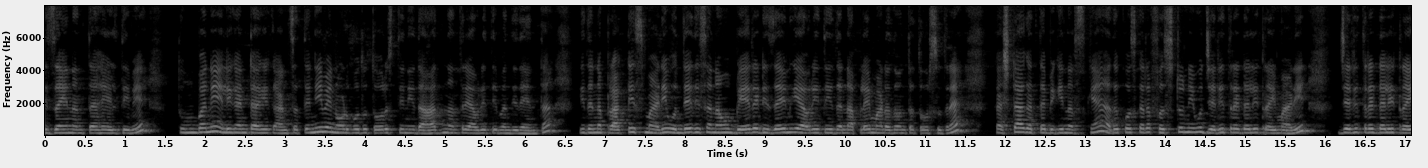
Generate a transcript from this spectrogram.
design ಅಂತ ಹೇಳ್ತೀವಿ. ತುಂಬಾ ಎಲಿಗೆಂಟಾಗಿ ಕಾಣಿಸುತ್ತೆ. ನೀವೇ ನೋಡ್ಬೋದು, ತೋರಿಸ್ತೀನಿ, ಇದಾದ ನಂತರ ಯಾವ ರೀತಿ ಬಂದಿದೆ ಅಂತ. ಇದನ್ನು ಪ್ರಾಕ್ಟೀಸ್ ಮಾಡಿ, ಒಂದೇ ದಿವಸ ನಾವು ಬೇರೆ ಡಿಸೈನ್ಗೆ ಯಾವ ರೀತಿ ಇದನ್ನು ಅಪ್ಲೈ ಮಾಡೋದು ಅಂತ ತೋರಿಸಿದ್ರೆ ಕಷ್ಟ ಆಗುತ್ತೆ ಬಿಗಿನರ್ಸ್ಗೆ. ಅದಕ್ಕೋಸ್ಕರ ಫಸ್ಟು ನೀವು ಜರಿ ಥ್ರೆಡ್ಡಲ್ಲಿ ಟ್ರೈ ಮಾಡಿ. ಜರಿ ಥ್ರೆಡ್ಡಲ್ಲಿ ಟ್ರೈ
